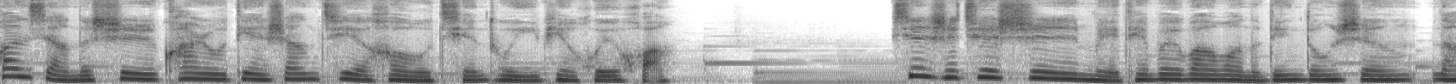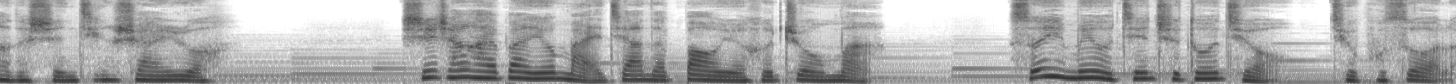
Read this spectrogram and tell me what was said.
幻想的是跨入电商界后前途一片辉煌，现实却是每天被旺旺的叮咚声闹得神经衰弱，时常还伴有买家的抱怨和咒骂，所以没有坚持多久就不做了。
